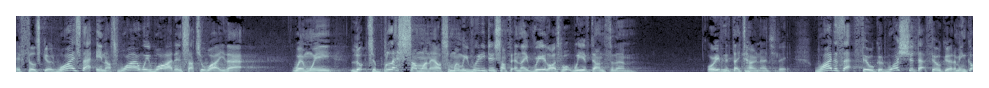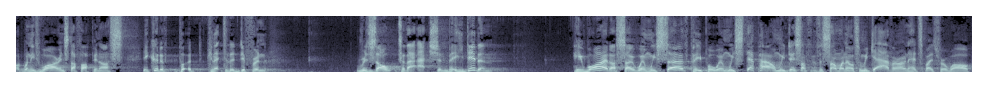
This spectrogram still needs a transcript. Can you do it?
it feels good. Why is that in us? Why are we wired in such a way that when we look to bless someone else and when we really do something and they realize what we have done for them, or even if they don't actually, why does that feel good? Why should that feel good? I mean, God, when He's wiring stuff up in us, He could have put a, connected a different result to that action, but He didn't. He wired us so when we serve people, when we step out and we do something for someone else and we get out of our own headspace for a while,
